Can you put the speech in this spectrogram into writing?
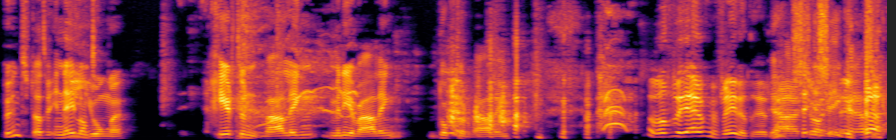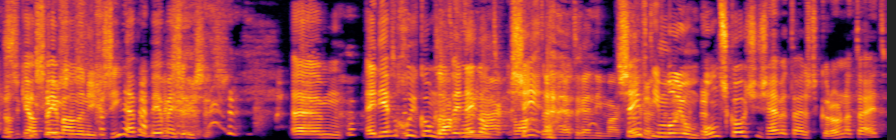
punt dat we in Nederland. Die jongen. Geerten Waling, meneer Waling, dokter Waling. Wat ben jij vervelend, Red? Ja, ze- zeker. Als ik, als ik jou twee maanden niet gezien heb, ben je opeens. Ehm, nee, die heeft een goede we in Nederland. ze- 17 miljoen bondscoaches hebben tijdens de coronatijd.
